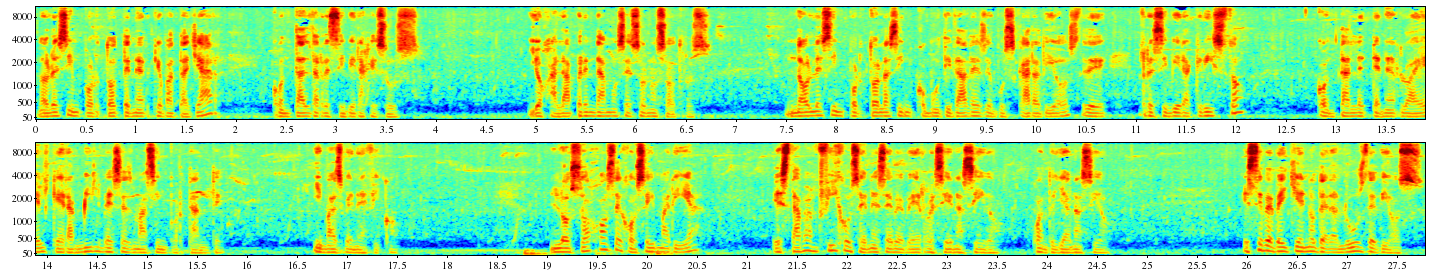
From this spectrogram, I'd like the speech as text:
No les importó tener que batallar con tal de recibir a Jesús. Y ojalá aprendamos eso nosotros. No les importó las incomodidades de buscar a Dios, de recibir a Cristo, con tal de tenerlo a Él, que era mil veces más importante y más benéfico. Los ojos de José y María estaban fijos en ese bebé recién nacido, cuando ya nació. Ese bebé lleno de la luz de Dios.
